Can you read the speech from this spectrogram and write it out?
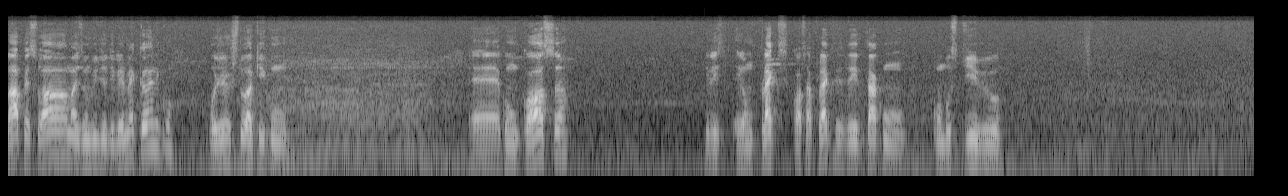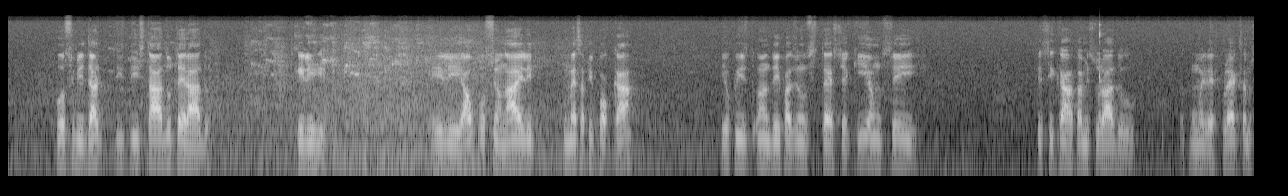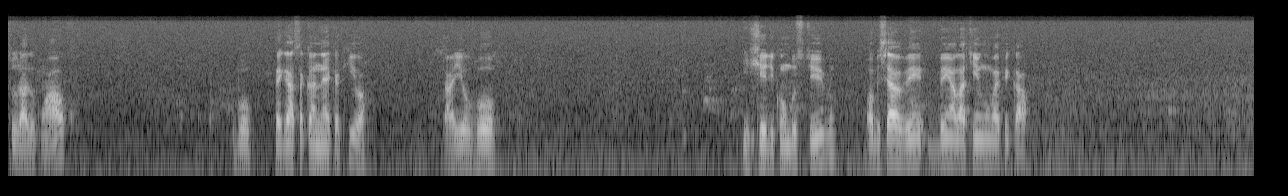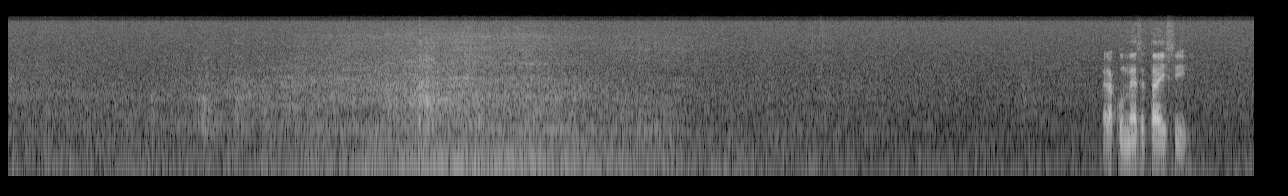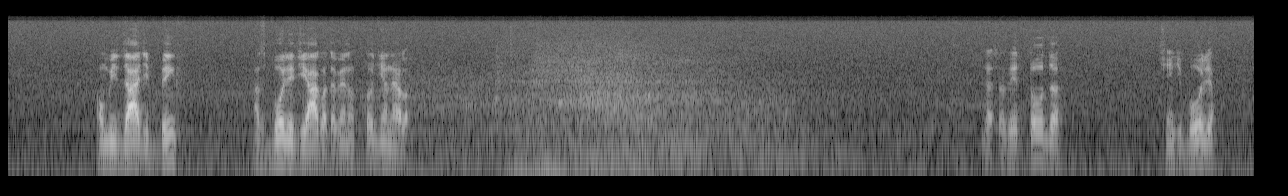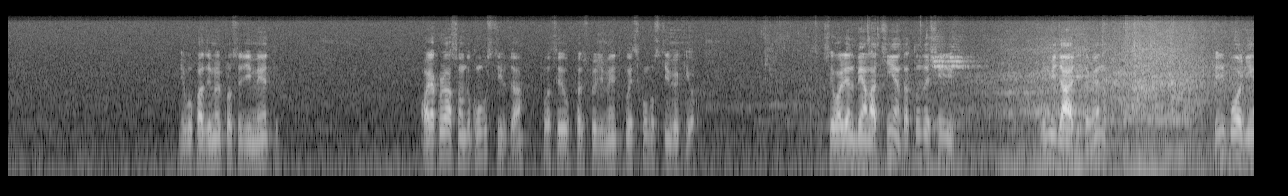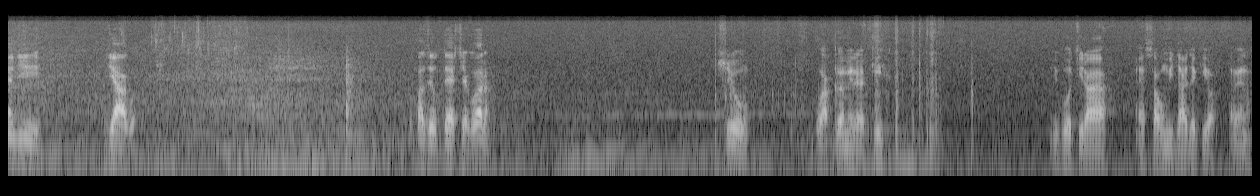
Olá pessoal, mais um vídeo de Grey Mecânico. Hoje eu estou aqui com é, com Coça ele é um Flex, Coça Flex ele está com combustível. Possibilidade de, de, estar adulterado. Ele ele ao funcionar ele começa a pipocar. Eu fiz, andei fazendo uns testes aqui, eu não sei se esse carro está misturado com ele é flex, está misturado com álcool. Eu vou pegar essa caneca aqui, ó. Tá aí eu vou encher de combustível. Observa bem, bem a latinha como vai ficar. Ó. ela começa a estar esse a umidade bem as bolhas de água, tá vendo? Todinha nela. Dessa vez toda cheia de bolha. Eu vou fazer meu procedimento. Olha a coloração do combustível, tá? Você faz o procedimento com esse combustível aqui, ó. Você olhando bem a latinha, tá toda cheia de umidade, tá vendo? De bolinha de, de água. Vou fazer o teste agora. Deixa eu pôr a câmera aqui. E vou tirar essa umidade aqui, ó. Tá vendo?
